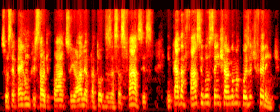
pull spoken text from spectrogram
Se você pega um cristal de quartzo e olha para todas essas faces, em cada face você enxerga uma coisa diferente.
